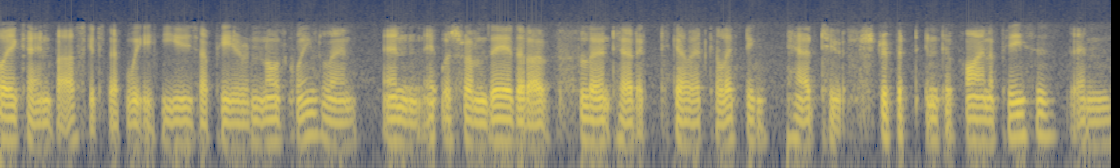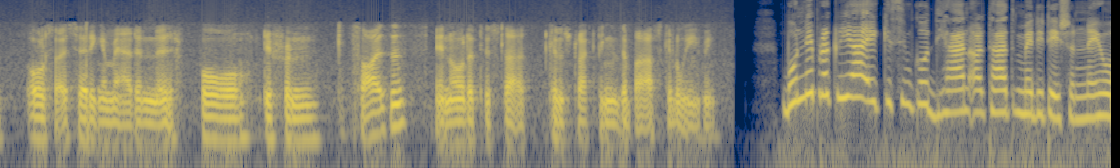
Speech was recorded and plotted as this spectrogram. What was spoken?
lawyer cane baskets that we use up here in North Queensland. And it was from there that I've learned how to go out collecting. How to strip it into finer pieces and also setting them out in the four different sizes in order to start constructing the basket weaving. बुन्ने प्रक्रिया एक किसिमको ध्यान अर्थात मेडिटेसन नै हो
